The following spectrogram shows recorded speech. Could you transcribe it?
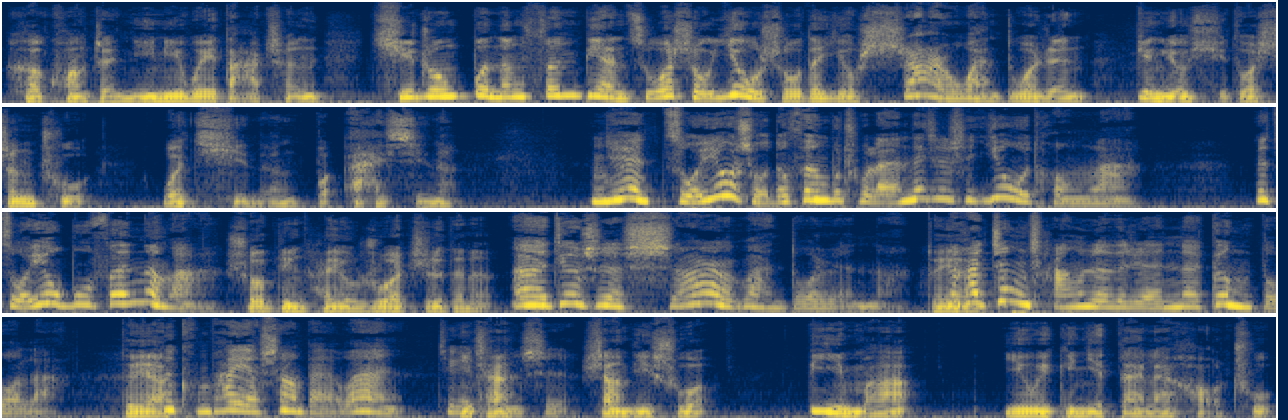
何况这尼尼微大城，其中不能分辨左手右手的有十二万多人，并有许多牲畜，我岂能不爱惜呢？你看左右手都分不出来，那就是幼童啦，那左右不分的嘛。说不定还有弱智的呢。呃，就是十二万多人呢，对呀那还正常着的人呢更多了，对呀、那恐怕要上百万这个城市。，上帝说，蓖麻因为给你带来好处，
